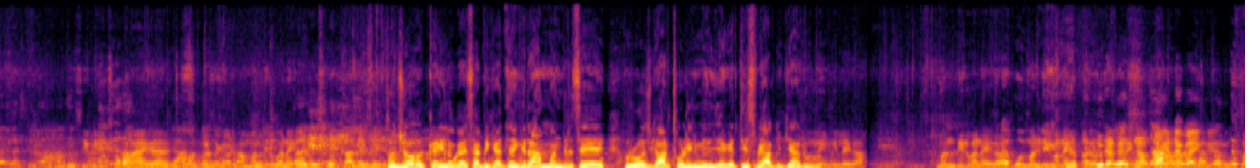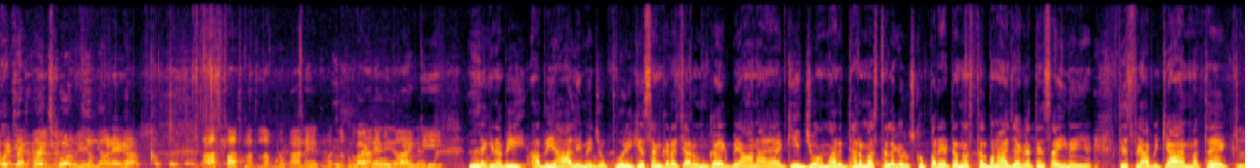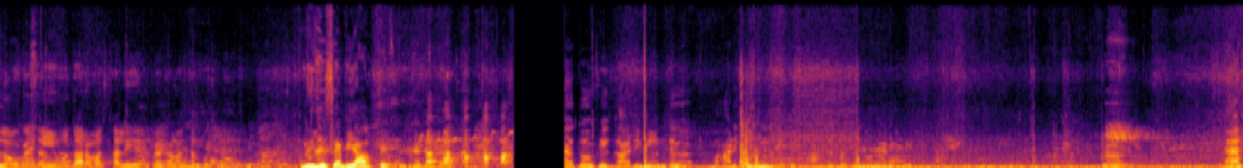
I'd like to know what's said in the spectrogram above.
इसीलिए उसको बनाया गया है राम मंदिर बनेगा तो जो कई लोग ऐसा भी कहते हैं कि राम मंदिर से रोज़गार थोड़ी मिल जाएगा तो इस पे आपकी क्या रूम नहीं मिलेगा। मंदिर बनेगा मंदिर बनेगा तो अयोध्या का विकास पर्यटक आएँगे। पर्यटक आएँगे टूरिज़्म बढ़ेगा आसपास मतलब दुकानें मतलब दुकाने तो आएँगी। लेकिन अभी अभी हाल ही में जो पूरी के शंकराचार्य उनका एक बयान आया है कि जो हमारे धर्म स्थल है अगर उसको पर्यटन स्थल बनाया जाएगा तो सही नहीं है। तो इस पर आपकी क्या मत है? लोग नहीं वो धर्म स्थल ही है पर्यटन स्थल कुछ नहीं है। नहीं जैसे अभी आप तो फिर गाड़ी के अंदर बाहर क्यों नहीं तो गाड़ी पे? है?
